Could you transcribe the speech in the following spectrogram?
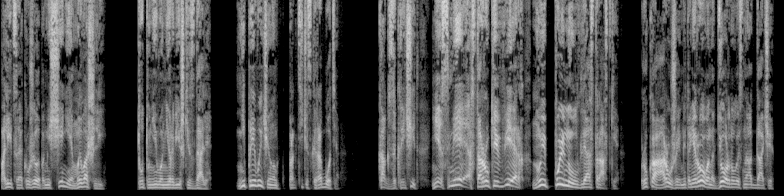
Полиция окружила помещение, мы вошли. Тут у него нервишки сдали. Непривычен он к практической работе. Как закричит «Не смей, руки вверх!» Ну и пульнул для острастки. Рука оружием не тренирована, дернулась на отдаче.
